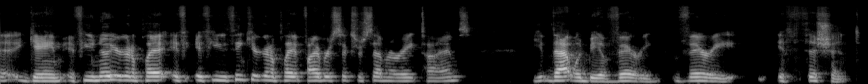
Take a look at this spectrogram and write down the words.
uh, game. If you know you're going to play it, if if you think you're going to play it five or six or seven or eight times, that would be a very very efficient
